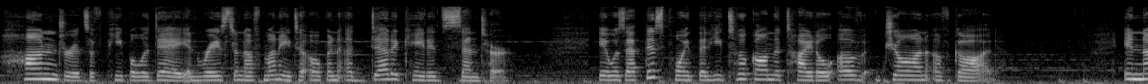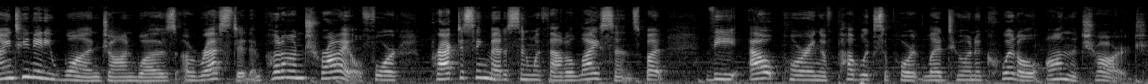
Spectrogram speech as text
hundreds of people a day and raised enough money to open a dedicated center. It was at this point that he took on the title of John of God. In 1981, John was arrested and put on trial for practicing medicine without a license, but the outpouring of public support led to an acquittal on the charge.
